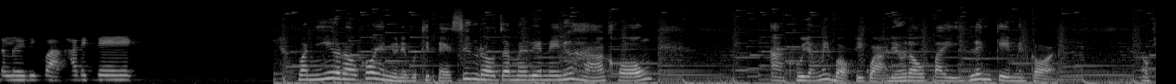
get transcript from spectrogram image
กันเลยดีกว่าค่ะเด็กๆ วันนี้เราก็ยังอยู่ในบทที่8ซึ่งเราจะมาเรียนในเนื้อหาของอะครูยังไม่บอกดีกว่า เดี๋ยวเราไปเล่นเกมกันก่อน โอเค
